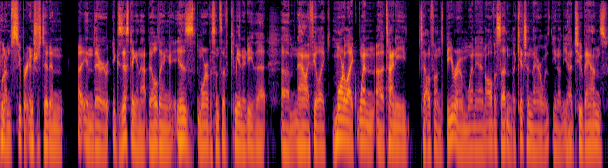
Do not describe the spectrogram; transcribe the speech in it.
what I'm super interested in uh, in their existing in that building is more of a sense of community that um, now I feel like more like when uh, Tiny telephone's B room went in, all of a sudden the kitchen there was, you know, you had two bands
